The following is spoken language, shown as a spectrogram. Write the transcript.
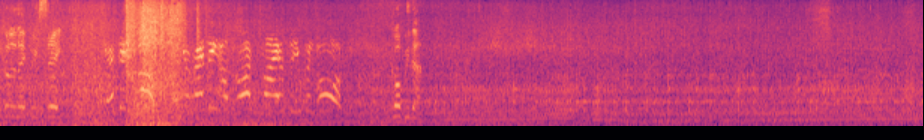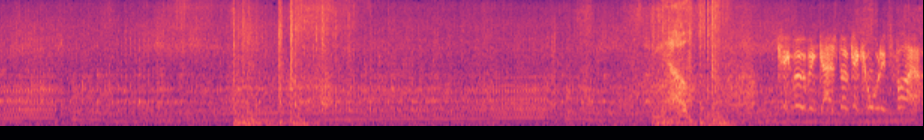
Take on an APC. Get in close When you're ready, I'll cross fire so you can board Copy that. No. Keep moving, guys. Don't get caught in its fire.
